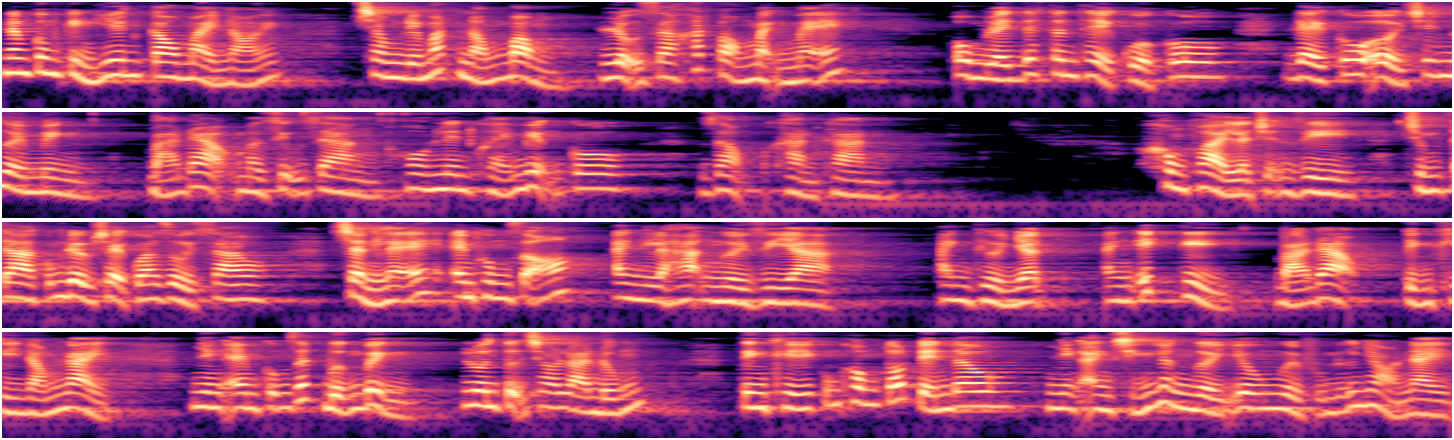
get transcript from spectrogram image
nam công kình hiên cau mày nói, trong đôi mắt nóng bỏng, lộ ra khát vọng mạnh mẽ. Ôm lấy thân thể của cô đè cô ở trên người mình, bá đạo mà dịu dàng, hôn lên khóe miệng cô, giọng khàn khàn. Không phải là chuyện gì, chúng ta cũng đều trải qua rồi sao? Chẳng lẽ em không rõ anh là hạng người gì à? Anh thừa nhận, anh ích kỷ, bá đạo, tính khí nóng này. Nhưng em cũng rất bướng bỉnh, luôn tự cho là đúng. Tính khí cũng không tốt đến đâu, nhưng anh chính là người yêu người phụ nữ nhỏ này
